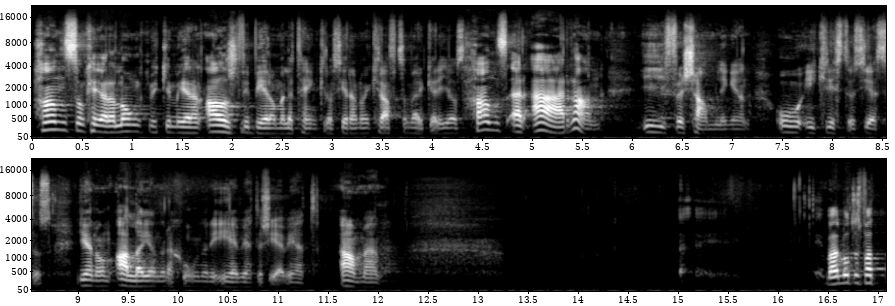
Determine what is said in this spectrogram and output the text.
Han som kan göra långt mycket mer än allt vi ber om eller tänker oss genom en kraft som verkar i oss. Hans är äran i församlingen och i Kristus Jesus genom alla generationer i evigheters evighet. Amen. Låt oss bara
